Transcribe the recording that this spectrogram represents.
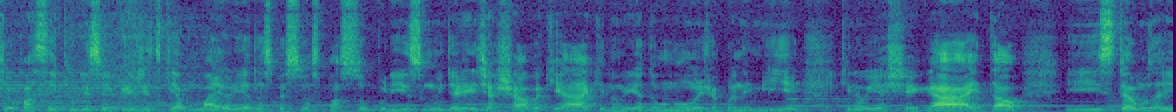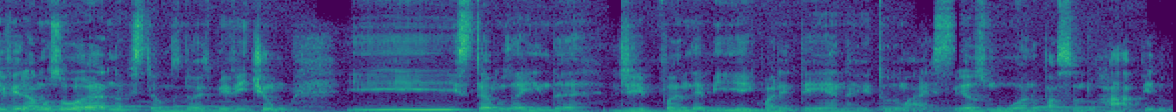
que eu passei por isso e acredito que a maioria das pessoas passou por isso. Muita gente achava que, ah, que não ia tão longe a pandemia, que não ia chegar e tal. E estamos aí, viramos o ano, estamos em 2021 e estamos ainda de pandemia e quarentena e tudo mais. Mesmo o ano passando rápido,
